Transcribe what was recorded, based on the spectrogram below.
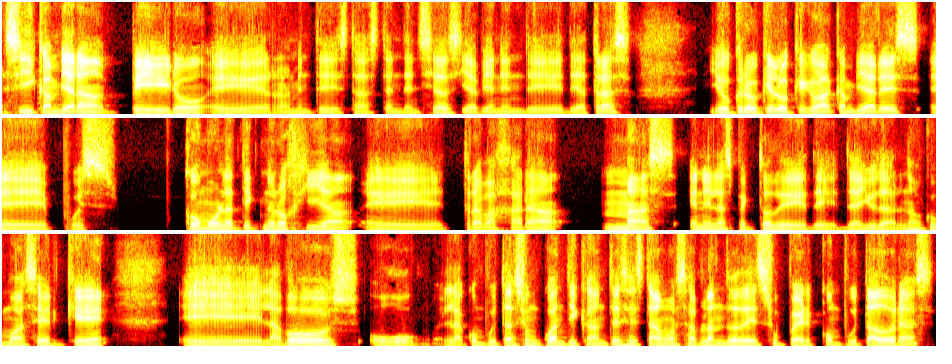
Sí, cambiará, pero realmente estas tendencias ya vienen de, atrás. Yo creo que lo que va a cambiar es, pues, cómo la tecnología trabajará más en el aspecto de, de, ayudar, ¿no? Cómo hacer que eh, la voz o la computación cuántica. Antes estábamos hablando de supercomputadoras.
